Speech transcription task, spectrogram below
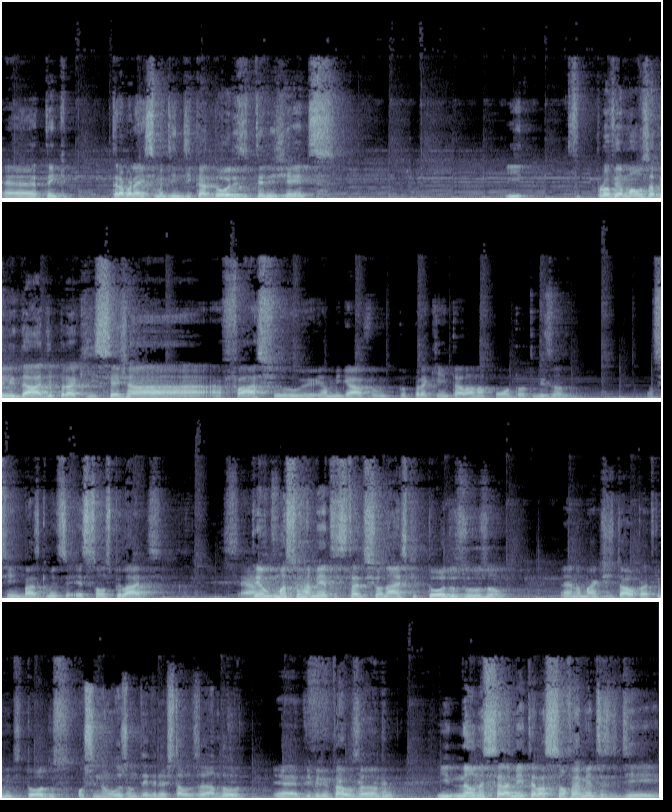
É, tem que trabalhar em cima de indicadores inteligentes e prover uma usabilidade para que seja fácil e amigável para quem está lá na ponta utilizando. Assim, basicamente, esses são os pilares. Certo. Tem algumas ferramentas tradicionais que todos usam né, no marketing digital, praticamente todos. Ou se não usam, deveriam estar usando. É, deveriam estar usando. e não necessariamente elas são ferramentas de,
